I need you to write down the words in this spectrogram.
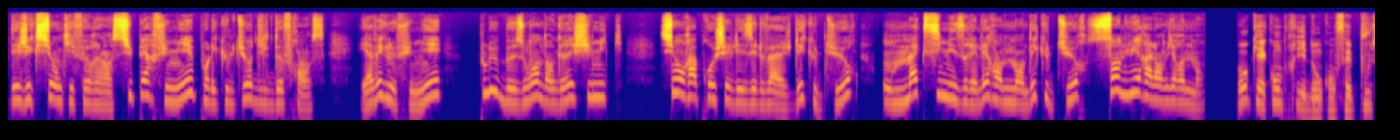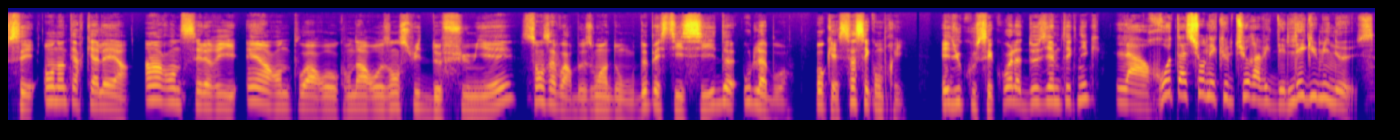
Déjections qui feraient un super fumier pour les cultures d'Île-de-France. Et avec le fumier, plus besoin d'engrais chimiques. Si on rapprochait les élevages des cultures, on maximiserait les rendements des cultures sans nuire à l'environnement. Ok, compris. Donc on fait pousser en intercalaire un rang de céleri et un rang de poireaux qu'on arrose ensuite de fumier, sans avoir besoin donc de pesticides ou de labour. Ok, ça c'est compris. Et du coup, c'est quoi la deuxième technique? La rotation des cultures avec des légumineuses.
